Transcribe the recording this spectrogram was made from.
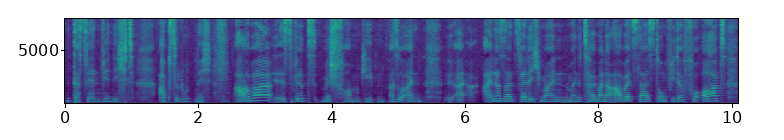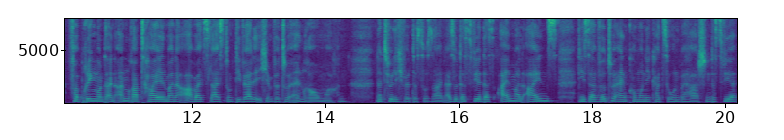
Das werden wir nicht. Absolut nicht. Aber es wird Mischformen Plattformen geben. Also ein, äh, einerseits werde ich mein, meine Teil meiner Arbeitsleistung wieder vor Ort verbringen und ein anderer Teil meiner Arbeitsleistung, die werde ich im virtuellen Raum machen. Natürlich wird es so sein. Also, dass wir das Einmaleins dieser virtuellen Kommunikation beherrschen, dass wir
